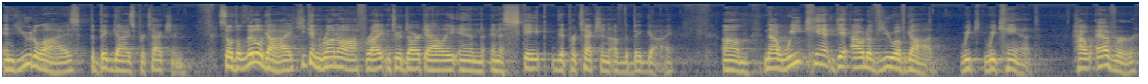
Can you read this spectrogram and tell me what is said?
and utilize the big guy's protection. So the little guy, he can run off right into a dark alley and, and escape the protection of the big guy. Um, now, we can't get out of view of God. We, we can't. However,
